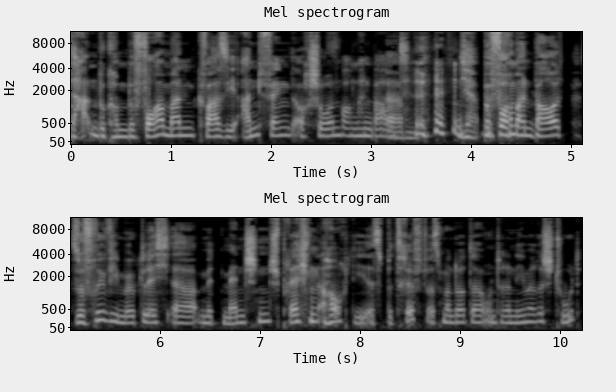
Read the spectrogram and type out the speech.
Daten bekommen, bevor man quasi anfängt auch schon. Bevor man baut. Ähm, ja, bevor man baut, so früh wie möglich äh, mit Menschen sprechen auch, die es betrifft, was man dort da unternehmerisch tut.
